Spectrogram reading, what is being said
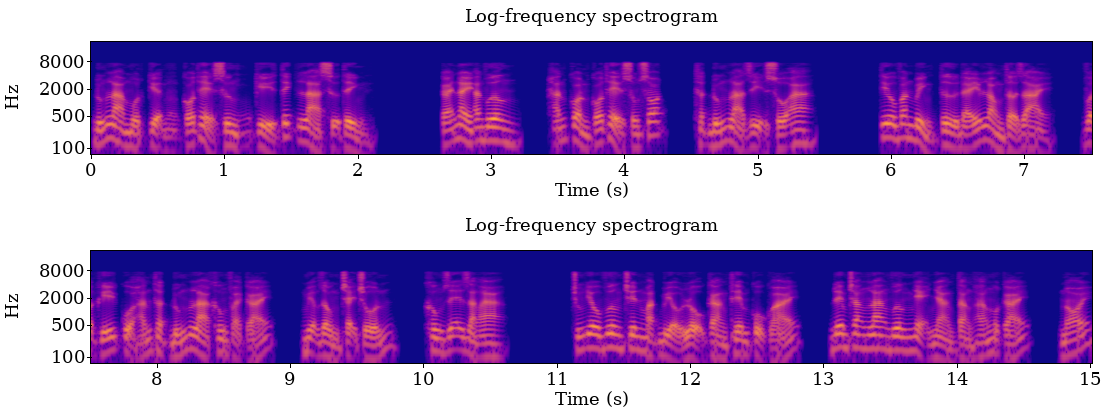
đúng là một kiện có thể xưng kỳ tích là sự tình. Cái này an vương, hắn còn có thể sống sót, thật đúng là dị số a. Tiêu văn bình từ đáy lòng thở dài, vật khí của hắn thật đúng là không phải cái, miệng rồng chạy trốn, không dễ dàng a. Chúng yêu vương trên mặt biểu lộ càng thêm cổ quái, đêm trăng lang vương nhẹ nhàng tằng hắng một cái, nói,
